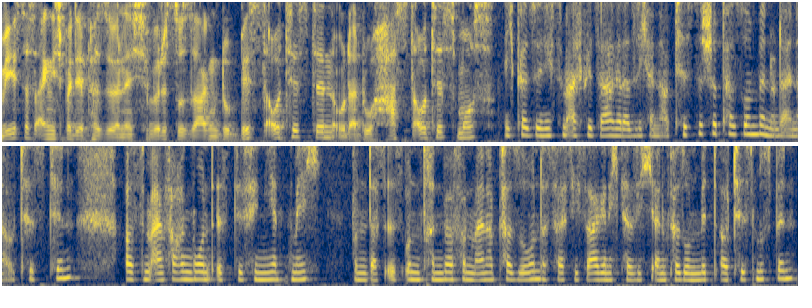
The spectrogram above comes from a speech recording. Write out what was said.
Wie ist das eigentlich bei dir persönlich? Würdest du sagen, du bist Autistin oder du hast Autismus? Ich persönlich zum Beispiel sage, dass ich eine autistische Person bin oder eine Autistin. Aus dem einfachen Grund, es definiert mich und das ist untrennbar von meiner Person. Das heißt, ich sage nicht, dass ich eine Person mit Autismus bin.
